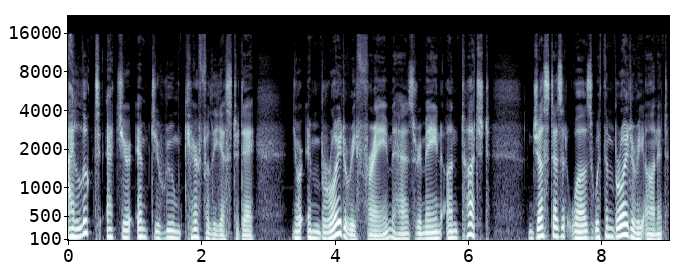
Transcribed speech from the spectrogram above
I looked at your empty room carefully yesterday, your embroidery frame has remained untouched, just as it was with embroidery on it.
